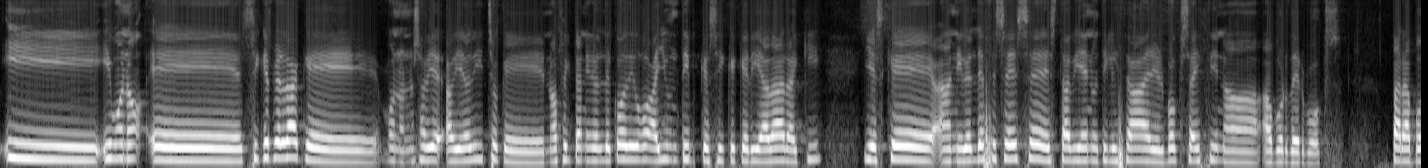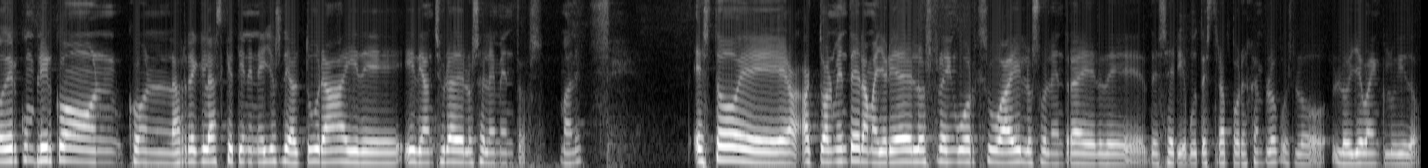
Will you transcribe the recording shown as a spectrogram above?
Y, bueno, eh, sí que es verdad que, bueno, nos había, había, dicho que no afecta a nivel de código. Hay un tip que sí que quería dar aquí, y es que a nivel de CSS está bien utilizar el box sizing a, a border box para poder cumplir con, con, las reglas que tienen ellos de altura y de, y de anchura de los elementos. ¿vale? Esto eh, actualmente la mayoría de los frameworks UI lo suelen traer de, de, serie. Bootstrap, por ejemplo, pues lo, lo, lleva incluido.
